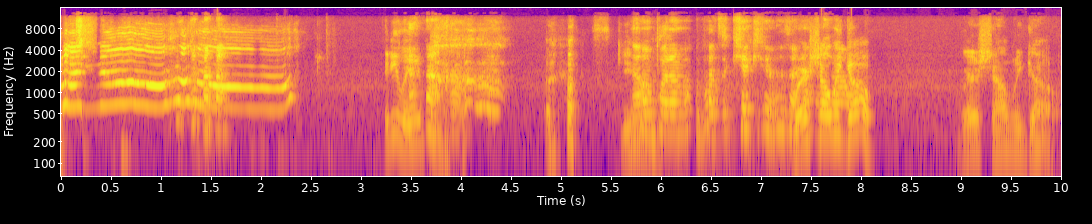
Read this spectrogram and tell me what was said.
butt, no! Did he leave? Excuse. no, but I'm about to kick him. Where shall we go? Where shall we go?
